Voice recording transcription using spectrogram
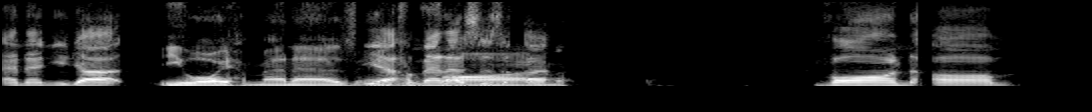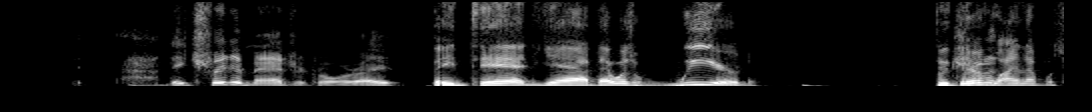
and then you got Eloy Jimenez. Yeah, Andrew Jimenez is, uh, Vaughn. Vaughn. Um, they traded Madrigal, right? They did. Yeah, that was weird. Dude, their lineup was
